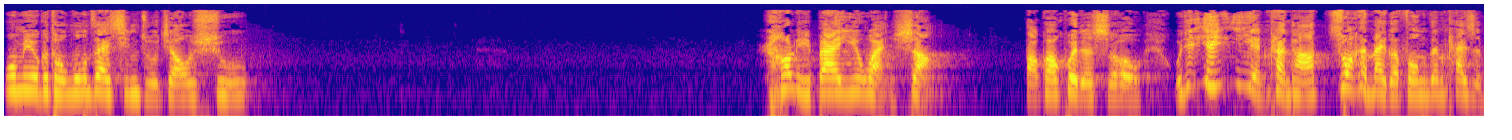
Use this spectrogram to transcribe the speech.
我们有个同工在新竹教书，然后礼拜一晚上祷告会的时候，我就一一眼看他抓开麦克风，在那开始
